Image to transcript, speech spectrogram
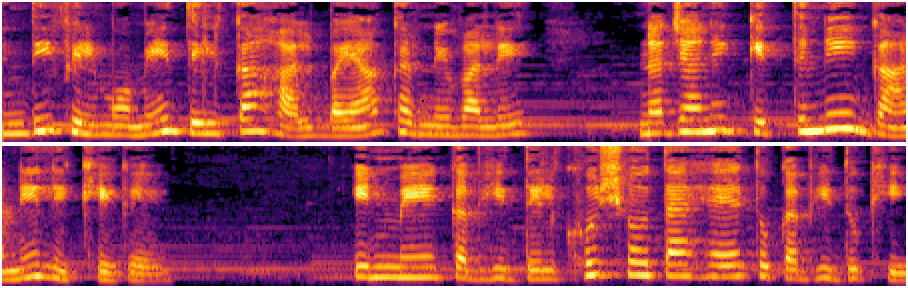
हिंदी फ़िल्मों में दिल का हाल बयां करने वाले न जाने कितने गाने लिखे गए। इनमें कभी दिल खुश होता है तो कभी दुखी।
